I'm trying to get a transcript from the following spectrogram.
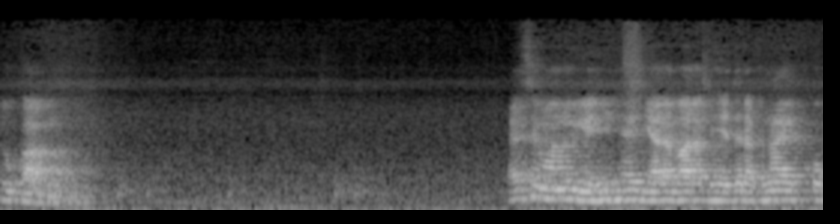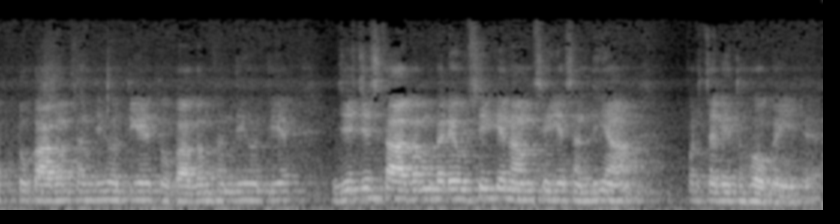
तुकागम। ऐसे मानो यही है, ग्यारह बारह भेद रखना है तुकागम संधि होती है, तुकागम संधि होती है। जिस जिसका आगम करे उसी के नाम से ये संधियाँ प्रचलित हो गई है।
